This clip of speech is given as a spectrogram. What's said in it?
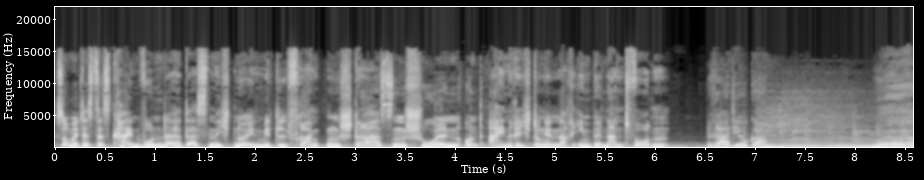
Somit ist es kein Wunder, dass nicht nur in Mittelfranken Straßen, Schulen und Einrichtungen nach ihm benannt wurden. Radio Gong. Well,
